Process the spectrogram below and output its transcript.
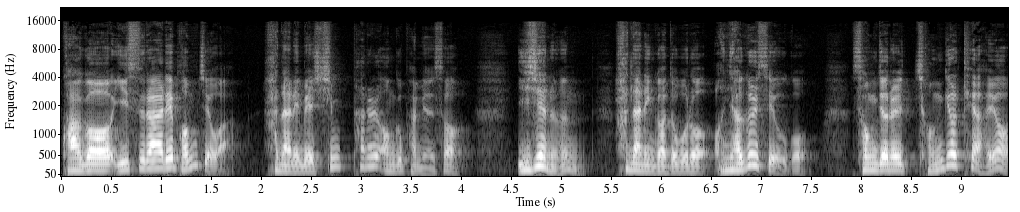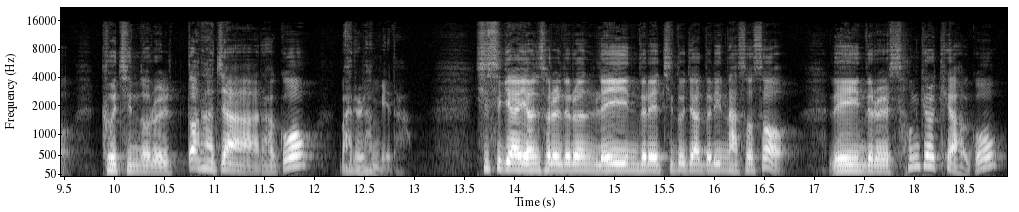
과거 이스라엘의 범죄와 하나님의 심판을 언급하면서 이제는 하나님과 더불어 언약을 세우고 성전을 정결케 하여 그 진노를 떠나자라고 말을 합니다. 시스기야 연설을 들은 레인들의 지도자들이 나서서 레인들을 성결케 하고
